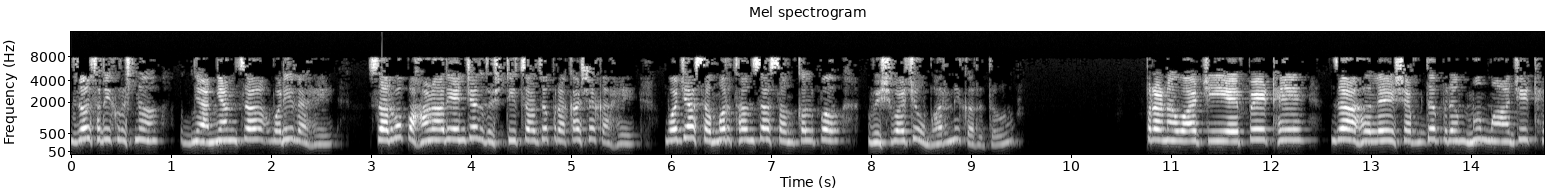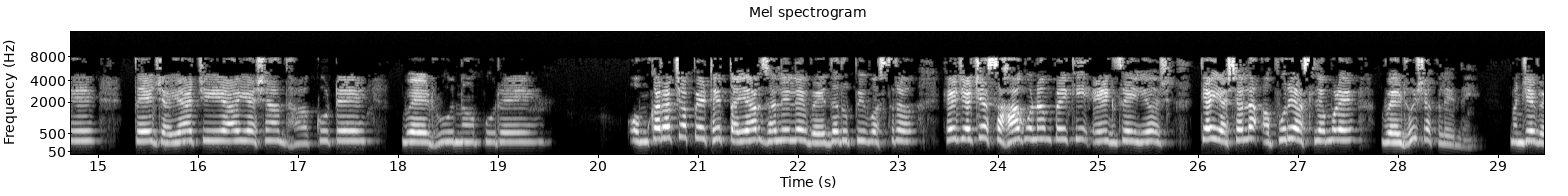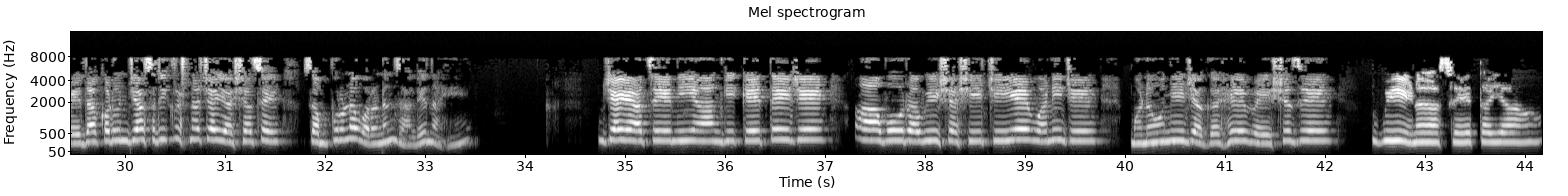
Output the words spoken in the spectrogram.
जो श्रीकृष्ण ज्ञान्यांचा वडील आहे सर्व पाहणाऱ्यांच्या दृष्टीचा जो प्रकाशक आहे व ज्या समर्थांचा संकल्प विश्वाची उभारणी करतो. प्रणवाची ये पेठे जाहले शब्द ब्रह्म माझी ठे ते जयाची या यशा धाकुटे वेढू न पुरे. ओंकाराच्या पेठे तयार झालेले वेदरूपी वस्त्र हे ज्याच्या सहा गुणांपैकी एक जे यश त्या यशाला अपुरे असल्यामुळे वेढू शकले नाही. म्हणजे वेदाकडून ज्या श्रीकृष्णाच्या यशाचे संपूर्ण वर्णन झाले नाही. जयाचे नियांगिके तेजे आवो रवी शशीची ये वणिजे म्हणून जग हे वेशजे वीण असे तया.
